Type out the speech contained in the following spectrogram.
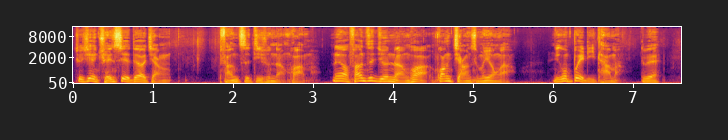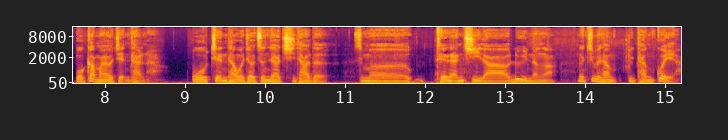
就现在全世界都要讲防止地球暖化嘛。那要防止地球暖化，光讲什么用啊？你根本不会理它嘛，对不对？我干嘛要减碳啊？我减碳，我就要增加其他的什么天然气啦、绿能啊，那基本上比碳贵啊。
